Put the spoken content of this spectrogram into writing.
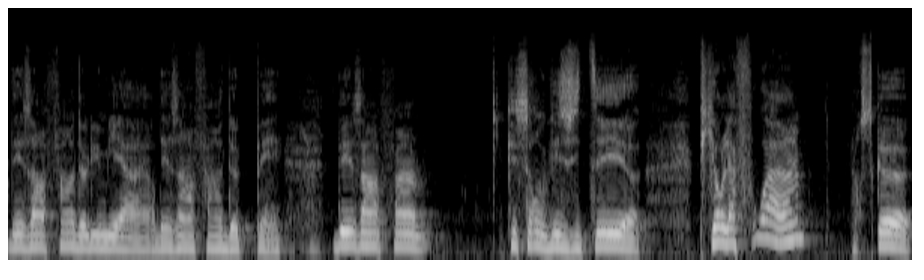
des enfants de lumière, des enfants de paix, des enfants qui sont visités, euh, puis qui ont la foi, hein? parce que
